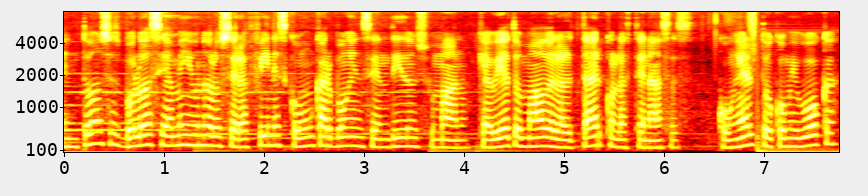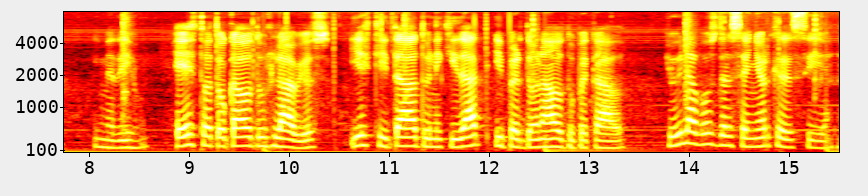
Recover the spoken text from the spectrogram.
Entonces voló hacia mí uno de los serafines con un carbón encendido en su mano, que había tomado del altar con las tenazas. Con él tocó mi boca y me dijo, Esto ha tocado tus labios, y es quitada tu iniquidad y perdonado tu pecado. Y oí la voz del Señor que decía,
